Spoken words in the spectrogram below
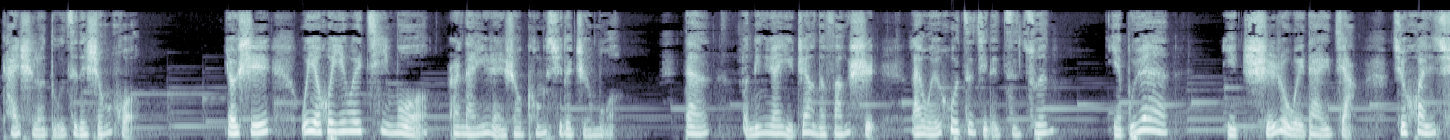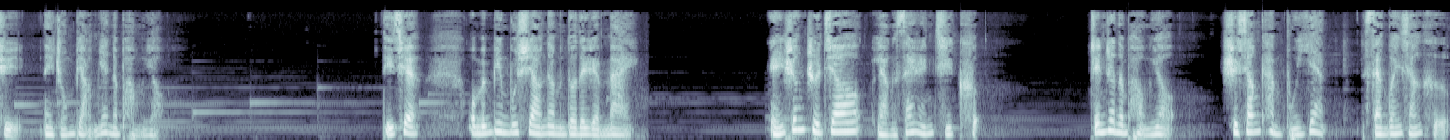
开始了独自的生活。”有时我也会因为寂寞而难以忍受空虚的折磨，但我宁愿以这样的方式来维护自己的自尊，也不愿以耻辱为代价去换取那种表面的朋友。的确，我们并不需要那么多的人脉，人生至交两三人即可。真正的朋友是相看不厌，三观相合。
